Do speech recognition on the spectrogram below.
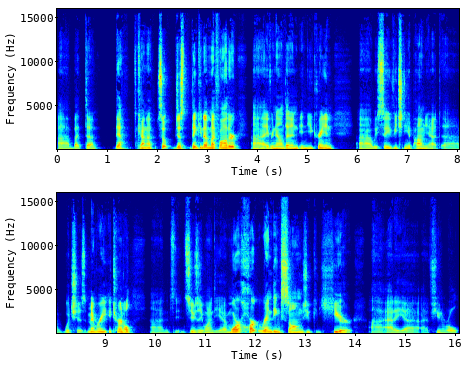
uh, but uh, yeah, kind of. So just thinking of my father uh, every now and then in, in Ukrainian, we say Vichnia Pamyat, which is memory eternal. It's, it's, usually one of the more heart-rending songs you can hear at a, a funeral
